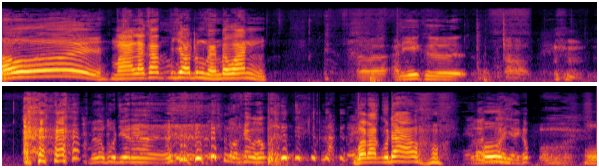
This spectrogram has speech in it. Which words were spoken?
โอ้ยมาแล้วครับพี่ยอดลุงแสงตะวันเอ่ออันนี้คือเอ่อไม่ต้องพูดเยอะนะฮะรอดแค่ครับบารากูดาวรอดโอ้ยใหญ่ครับโอ้ยโอ้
